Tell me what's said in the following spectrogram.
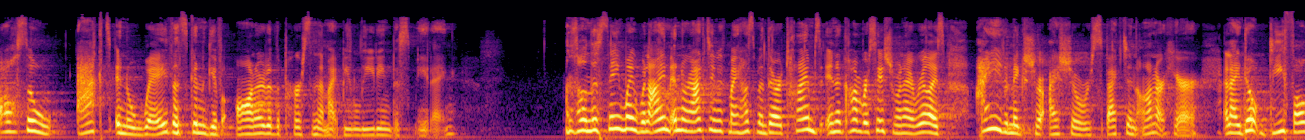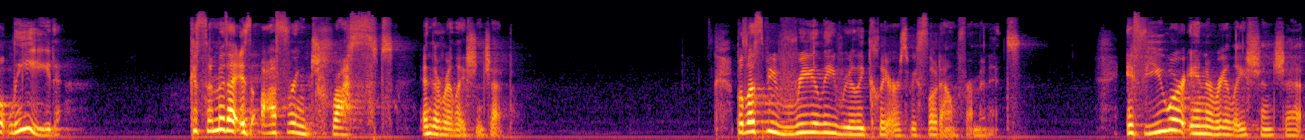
also act in a way that's going to give honor to the person that might be leading this meeting. And so, in the same way, when I'm interacting with my husband, there are times in a conversation when I realize I need to make sure I show respect and honor here, and I don't default lead. Because some of that is offering trust in the relationship. But let's be really, really clear as we slow down for a minute. If you are in a relationship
